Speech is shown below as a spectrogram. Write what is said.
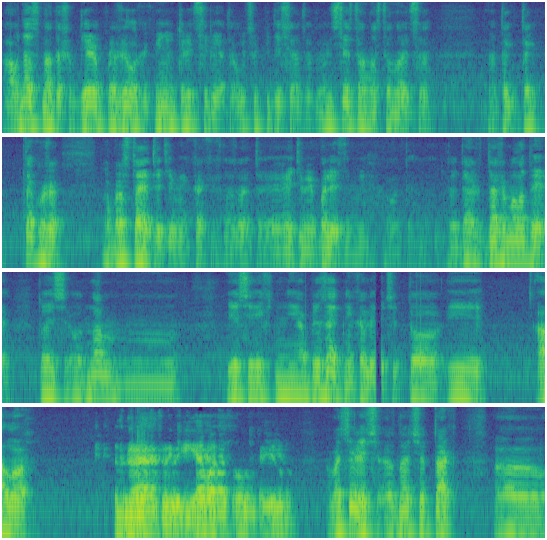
А у нас надо, чтобы дерево прожило как минимум 30 лет, а лучше 50. Ну, естественно, оно становится так, так, так уже обрастает этими, как их назвать, э, этими болезнями. Вот. Даже, даже молодые. То есть нам, если их не обрезать, не калечить, то и... Алло. Здравствуйте, я вас слушаю. Васильевич, значит так, Э,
